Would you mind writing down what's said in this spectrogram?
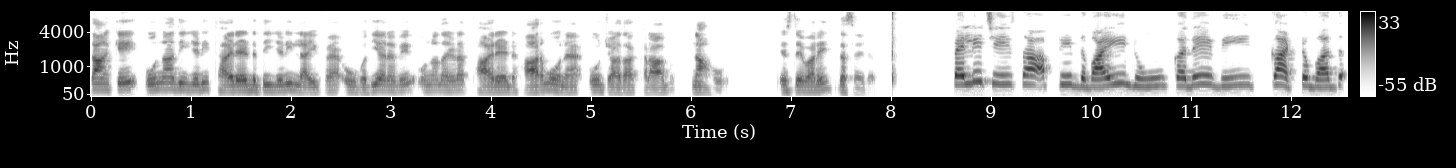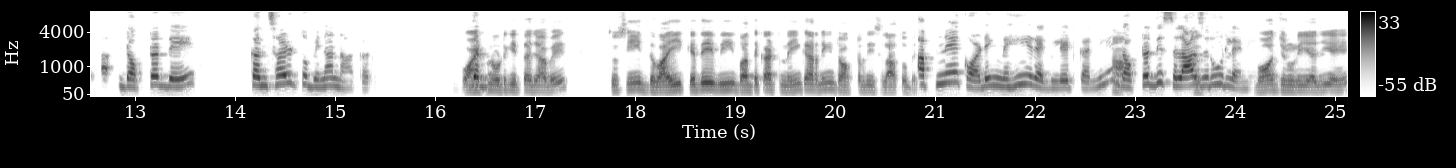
ਤਾਂ ਕਿ ਉਹਨਾਂ ਦੀ ਜਿਹੜੀ ਥਾਇਰਾਇਡ ਦੀ ਜਿਹੜੀ ਲਾਈਫ ਹੈ ਉਹ ਵਧੀਆ ਰਵੇ ਉਹਨਾਂ ਦਾ ਜਿਹੜਾ ਥਾਇਰਾਇਡ ਹਾਰਮੋਨ ਹੈ ਉਹ ਜ਼ਿਆਦਾ ਖਰਾਬ ਨਾ ਹੋਵੇ ਇਸ ਦੇ ਬਾਰੇ ਦੱਸਿਆ ਜਾਵੇ ਪਹਿਲੀ ਚੀਜ਼ ਤਾਂ ਆਪਣੀ ਦਵਾਈ ਨੂੰ ਕਦੇ ਵੀ ਘੱਟ ਵੱਧ ਡਾਕਟਰ ਦੇ ਕੰਸਲਟ ਤੋਂ ਬਿਨਾ ਨਾ ਕਰੋ ਪੁਆਇੰਟ ਨੋਟ ਕੀਤਾ ਜਾਵੇ ਤੁਸੀਂ ਦਵਾਈ ਕਦੇ ਵੀ ਵੱਧ ਘੱਟ ਨਹੀਂ ਕਰਨੀ ਡਾਕਟਰ ਦੀ ਸਲਾਹ ਤੋਂ ਬਿਨਾਂ ਆਪਣੇ ਅਕੋਰਡਿੰਗ ਨਹੀਂ ਰੈਗੂਲੇਟ ਕਰਨੀ ਹੈ। ਡਾਕਟਰ ਦੀ ਸਲਾਹ। ਜ਼ਰੂਰ ਲੈਣੀ। ਬਹੁਤ ਜ਼ਰੂਰੀ ਹੈ ਜੀ ਇਹ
